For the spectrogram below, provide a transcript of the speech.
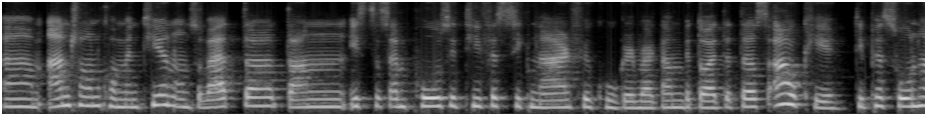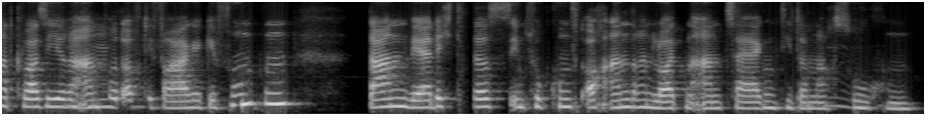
Ähm, anschauen, kommentieren und so weiter, dann ist das ein positives Signal für Google, weil dann bedeutet das, ah, okay, die Person hat quasi ihre mhm. Antwort auf die Frage gefunden, dann werde ich das in Zukunft auch anderen Leuten anzeigen, die danach mhm. suchen.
